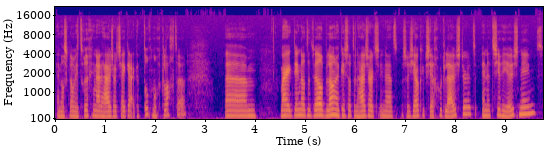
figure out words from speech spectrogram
En als ik dan weer terug ging naar de huisarts, zei ik, ja, ik heb toch nog klachten. Um, maar ik denk dat het wel belangrijk is dat een huisarts inderdaad, zoals jou ook zegt, goed luistert en het serieus neemt.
